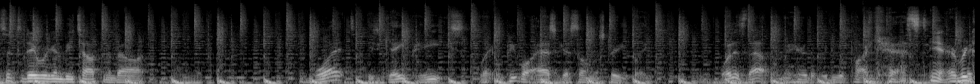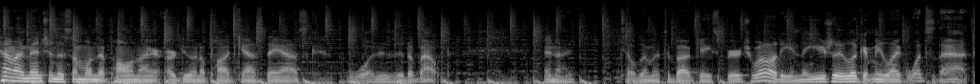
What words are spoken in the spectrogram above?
So today we're going to be talking about what is gay peace? Like when people ask us on the street, like, what is that when they hear that we do a podcast? Yeah, every time I mention to someone that Paul and I are doing a podcast, they ask, what is it about? And I tell them it's about gay spirituality, and they usually look at me like, what's that?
